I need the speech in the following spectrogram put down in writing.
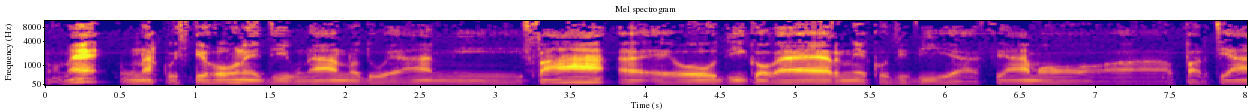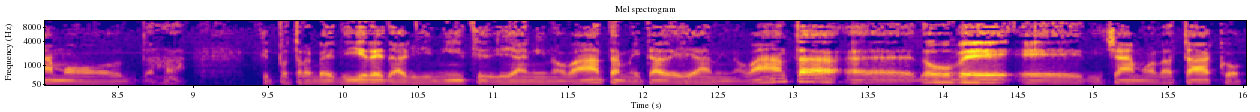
non è una questione di un anno, due anni fa eh, o di governi e così via. Siamo, partiamo, da, si potrebbe dire, dagli inizi degli anni 90, metà degli anni 90, eh, dove eh, diciamo, l'attacco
